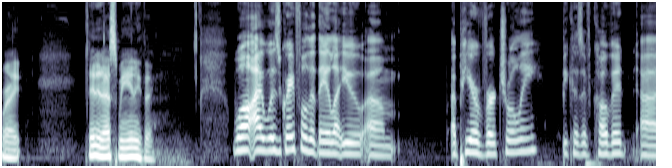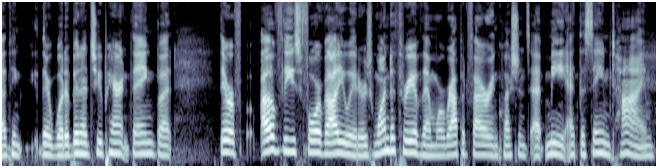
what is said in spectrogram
Right. They didn't ask me anything. Well, I was grateful that they let you um, appear virtually because of COVID. Uh, I think there would have been a two parent thing, but there were of these four evaluators, one to three of them were rapid firing questions at me at the same time,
